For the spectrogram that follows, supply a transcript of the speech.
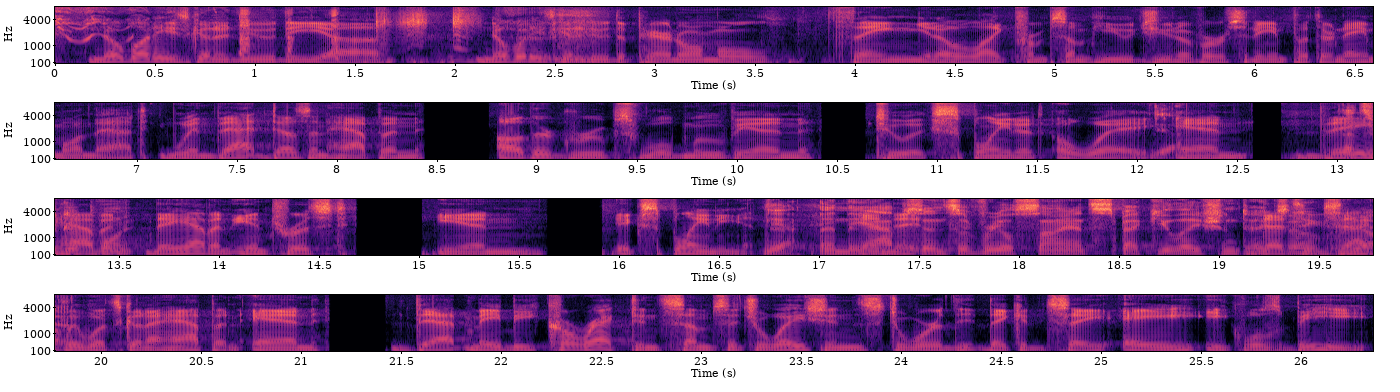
nobody's going to do the uh, nobody's going to do the paranormal thing, you know, like from some huge university and put their name on that. When that doesn't happen, other groups will move in to explain it away, Yeah. and they That's a good have an, they have an interest in explaining it. yeah, in the And they- absence of real science, speculation takes That's over. exactly what's going to happen. And that may be correct in some situations to where they could say A equals B,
